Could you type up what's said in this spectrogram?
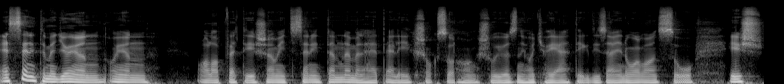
ez szerintem egy olyan, olyan alapvetés, amit szerintem nem lehet elég sokszor hangsúlyozni, hogyha játékdizájnról van szó. És,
